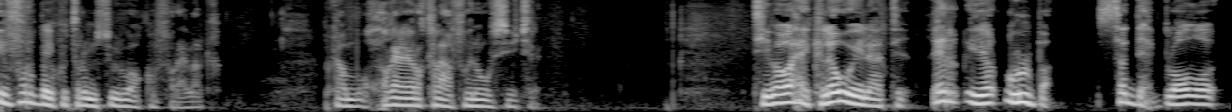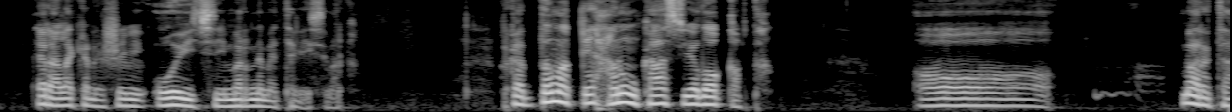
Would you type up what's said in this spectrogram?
in fur bay ku tiro mas'uul waa ku furay marka. Marka xogaa yaro khilaafona wuu sii jiray. Tiibaa waxay kala weynaatay cir iyo dhulba saddex biloodoo cir alla ka dhashay bay ooyeysay marnama tegaysay marka marka damaqii xanuunkaas iyadoo qabta. Oo maaragta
